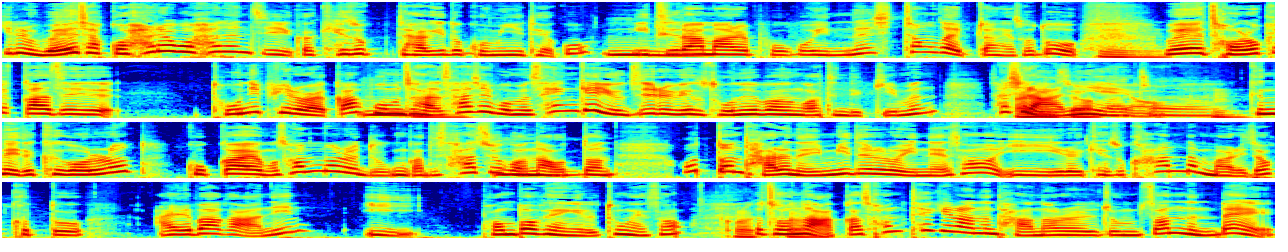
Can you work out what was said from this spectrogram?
이를 왜 자꾸 하려고 하는지가 계속 자기도 고민이 되고 음. 이 드라마를 보고 있는 시청자 입장에서도 음. 왜 저렇게까지 돈이 필요할까? 보면 음. 자- 사실 보면 생계 유지를 위해서 돈을 버는 것 같은 느낌은 사실 아니죠. 아니에요 맞아요. 음. 근데 이제 그걸로 고가의 뭐 선물을 누군가한테 사주거나 음. 어떤 어떤 다른 의미들로 인해서 이 일을 계속 한단 말이죠. 그것도 알바가 아닌 이 범법 행위를 통해서. 그렇죠. 그래서 저는 아까 선택이라는 단어를 좀 썼는데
